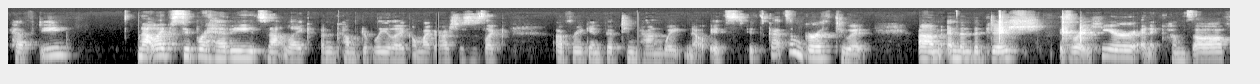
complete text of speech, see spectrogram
hefty. Not like super heavy. It's not like uncomfortably like, oh my gosh, this is like a freaking 15 pound weight. No, it's it's got some girth to it. Um, and then the dish is right here and it comes off.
